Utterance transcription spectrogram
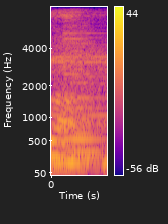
up.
